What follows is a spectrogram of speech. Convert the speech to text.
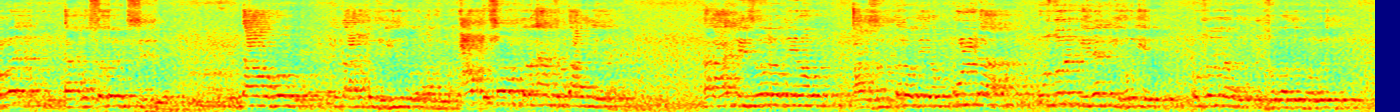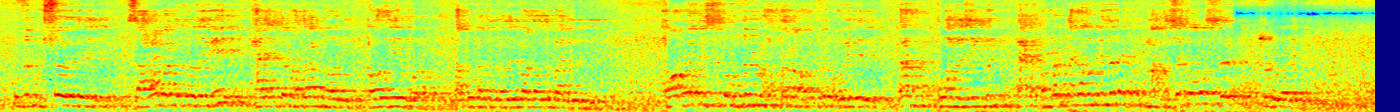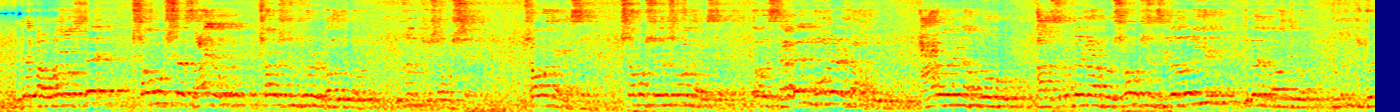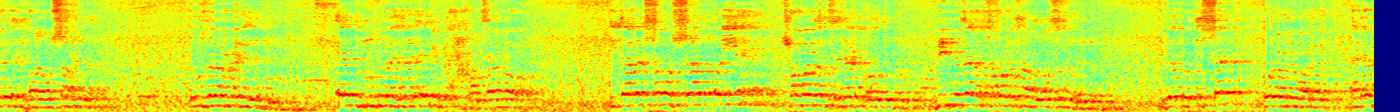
বছর করে দিল না হল আর তো দেবো হলো আর তার কি না যোগাযোগ হয়ে যাবে সারা মাত্র নদী হাজার মাথা নহবি কল দিয়ে নদীর মাথা তো করে সমস্যা সমাধান আছে। সমস্যার সমাধান আছে। তবে স্যারের মনের না করব আরও আপনি আলোচনা আপনার সমস্যা ছিল নিয়ে এবার কথা দেবেন হুজুর কী করে তাহলে পরামর্শ হবে? না তো হুজুর আমরা গেলে এত হুজুর এখন ছাড়ানো কিতাবের সমস্যা হইয়ে সমাধান সেটা কথা দেবেন বিভিন্ন জায়গায় সমালোচনা, আলোচনা হইল এটা প্রতিষ্ঠান করোনার বাগান। এখান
